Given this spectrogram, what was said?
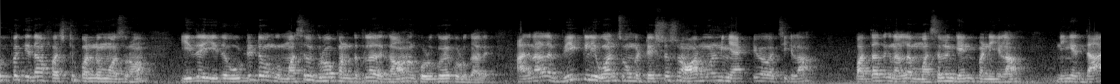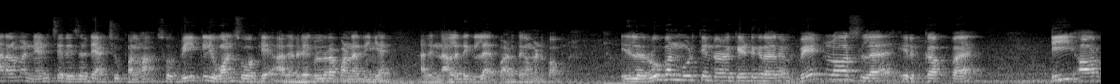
உற்பத்தி தான் ஃபர்ஸ்ட் பண்ணும் அவசரம். இதை இதை விட்டுட்டு உங்க மசில் க்ரோ பண்றதுல அது கவனம் கொடுக்கவே கொடுக்காது. அதனால வீக்லி ஒன்ஸ் உங்க டெஸ்டோஸ்டரான் ஹார்மோன் நீங்க ஆக்டிவா வச்சுக்கலாம். பத்தாவதுக்கு நல்ல மசிலும் கெயின் பண்ணிக்கலாம். நீங்கள் தாராளமாக நினச்ச ரிசல்ட்டை அச்சீவ் பண்ணலாம். ஸோ வீக்லி ஒன்ஸ் ஓகே அதை ரெகுலராக பண்ணாதீங்க. அது நல்லதுக்கு இல்லை அடுத்த கமெண்ட் பார்ப்போம். இதில் ரூபன் மூர்த்தின்றவர் கேட்டுக்கிறாரு வெயிட் லாஸில் இருக்கப்ப டீ ஆர்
